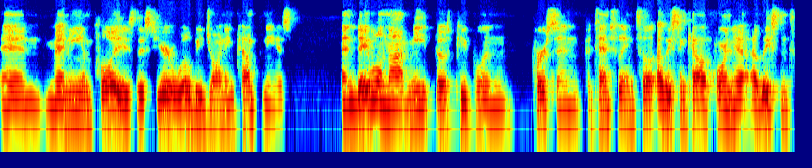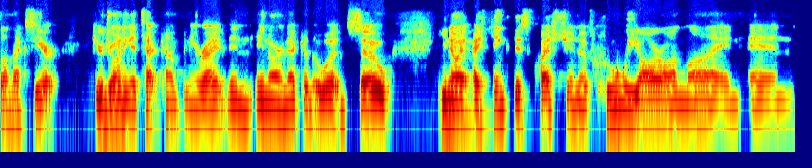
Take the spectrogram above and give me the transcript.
And many employees this year will be joining companies and they will not meet those people in person potentially until, at least in California, at least until next year. If you're joining a tech company, right, in, in our neck of the woods. So, you know, I, I think this question of who we are online and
